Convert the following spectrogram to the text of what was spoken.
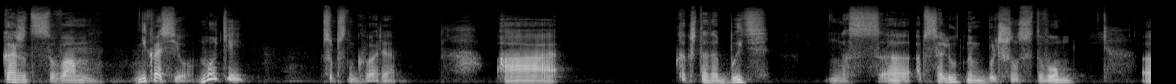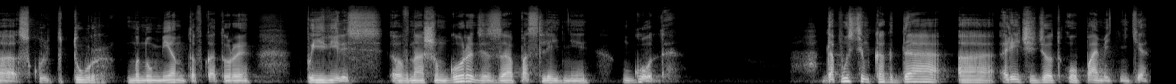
кажется вам некрасивым. Ну, окей, собственно говоря. А как же тогда быть с э, абсолютным большинством Э, скульптур, монументов, которые появились в нашем городе за последние годы. Допустим, когда э, речь идет о памятнике,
